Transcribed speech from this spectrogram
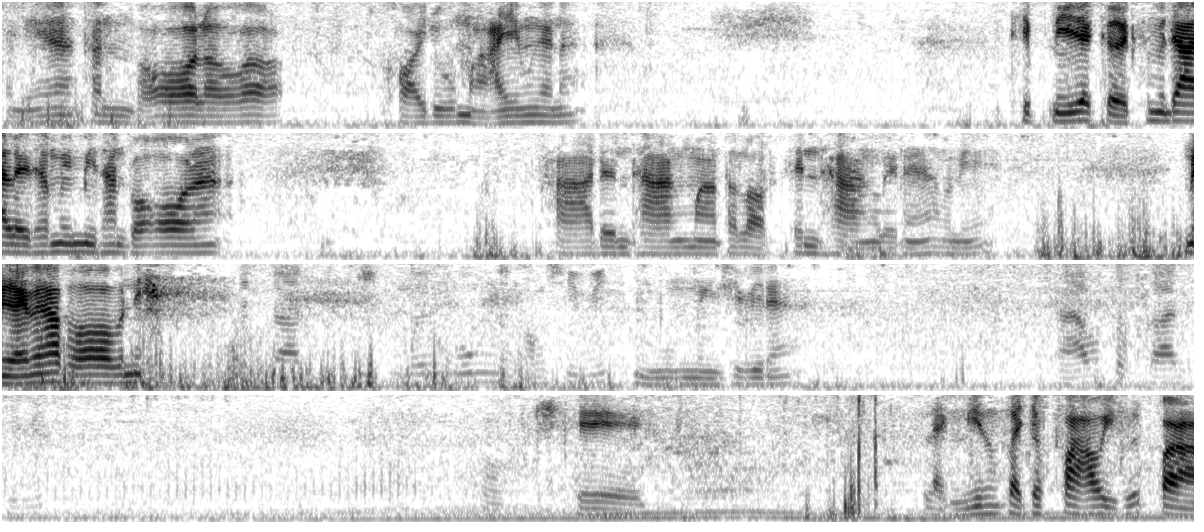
อันนี้นะท่านพอเราก็คอยดูหมายเหมือนกันนะทริปนี้จะเกิดขึ้นไม่ได้เลยถ้าไม่มีท่านพอนะพาเดินทางมาตลอดเส้นทางเลยนะวันนี้ เหนื่อยไหมครับพอวันนี้เป็นการอีกมือมุมหนึ่งของชีวิตมุมหนึ่งชีวิตนะหาประสบการณ์ชีวิตโอ เค แหล่งนี้สงสัยจะฟาวอีกหรือเปล่า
